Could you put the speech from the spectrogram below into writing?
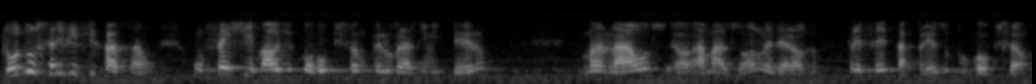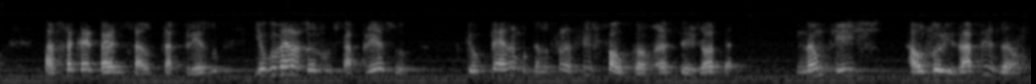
tudo sem licitação, um festival de corrupção pelo Brasil inteiro. Manaus, Amazonas, Geraldo, prefeito está preso por corrupção, a secretária de saúde está preso, e o governador não está preso que o pernambucano Francisco Falcão, no STJ, não quis autorizar a prisão.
